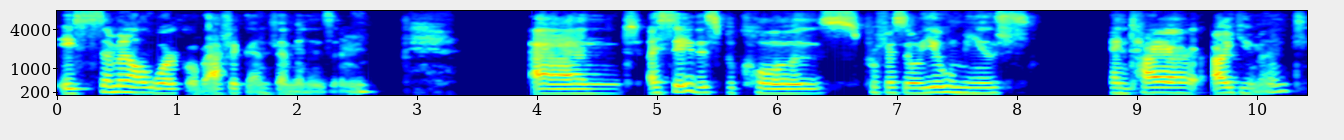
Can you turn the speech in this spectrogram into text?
a seminal work of African feminism and I say this because Professor Oyewumi's entire argument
